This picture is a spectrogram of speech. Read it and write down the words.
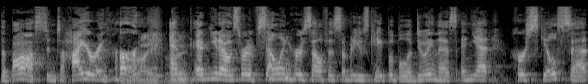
the boss into hiring her right, and right. and you know sort of selling herself as somebody who's capable of doing this and yet her skill set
